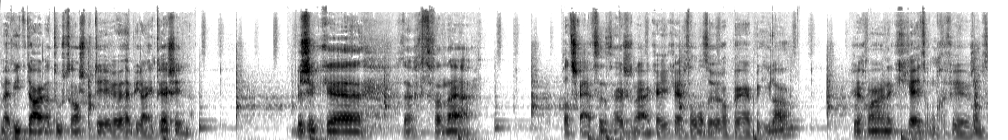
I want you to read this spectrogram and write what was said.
mijn wiet daar naartoe transporteren. Heb je daar interesse in? Dus ik dacht van, nou ja, wat schrijft het? Hij zei, nou, je krijgt 100 euro per, kilo, zeg maar. En ik kreeg ongeveer rond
